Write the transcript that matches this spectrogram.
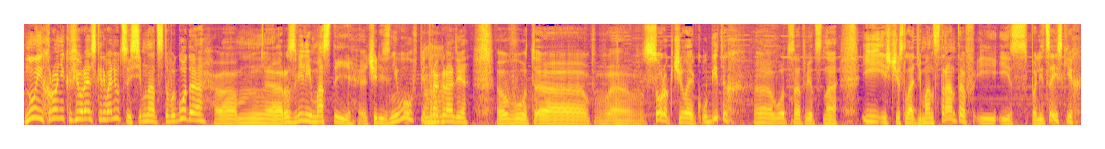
Ну и хроника февральской революции 17 года. эм, э, развели мосты через Неву в Петрограде. Вот. э, э, 40 человек убитых. э, Вот, соответственно, и из числа демонстрантов, и из полицейских.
